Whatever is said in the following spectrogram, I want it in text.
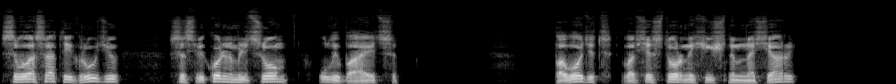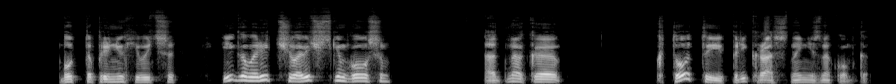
с волосатой грудью, со свекольным лицом, улыбается поводит во все стороны хищным носяры, будто принюхивается, и говорит человеческим голосом. Однако, кто ты, прекрасная незнакомка?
